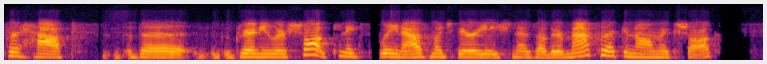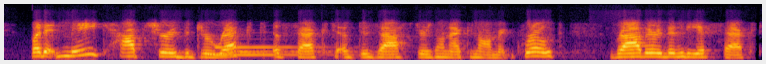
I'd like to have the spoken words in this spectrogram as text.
perhaps the granular shock can explain as much variation as other macroeconomic shocks, but it may capture the direct effect of disasters on economic growth rather than the effect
